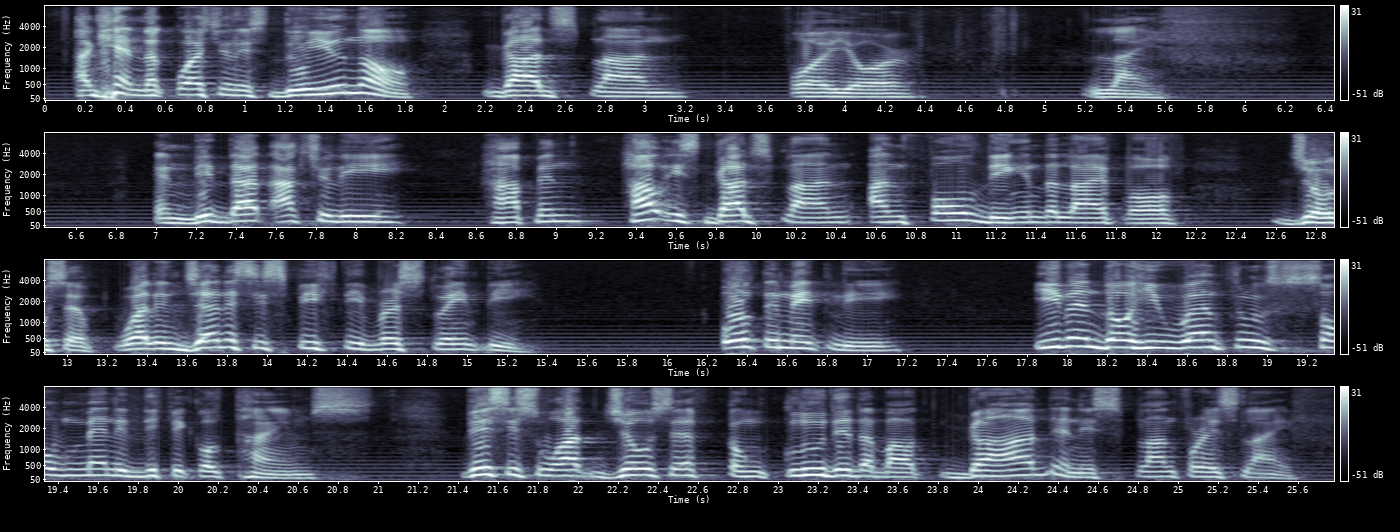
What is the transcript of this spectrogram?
Again, the question is do you know God's plan for your life? And did that actually happen? How is God's plan unfolding in the life of Joseph? Well, in Genesis 50, verse 20, ultimately, even though he went through so many difficult times, this is what Joseph concluded about God and his plan for his life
